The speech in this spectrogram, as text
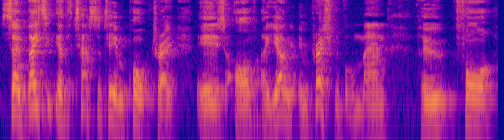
So basically, the Tacitean portrait is of a young, impressionable man who, for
